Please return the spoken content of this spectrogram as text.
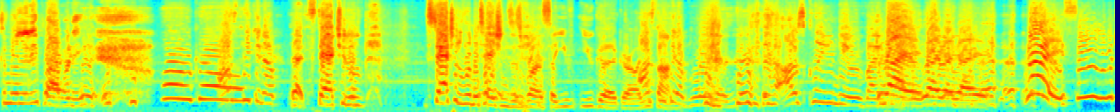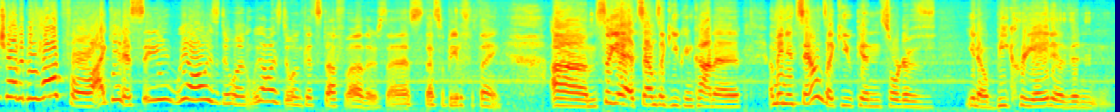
Community property. Oh God! I God. was picking up. That statute of statute of limitations is run, so you you good, girl. I You was fine. picking up litter. I was cleaning the environment. Right, right, right, right. right. See, you were trying to be helpful. I get it. See, we always doing we always doing good stuff for others. That's that's a beautiful thing. Um, so yeah, it sounds like you can kind of. I mean, it sounds like you can sort of you know be creative and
